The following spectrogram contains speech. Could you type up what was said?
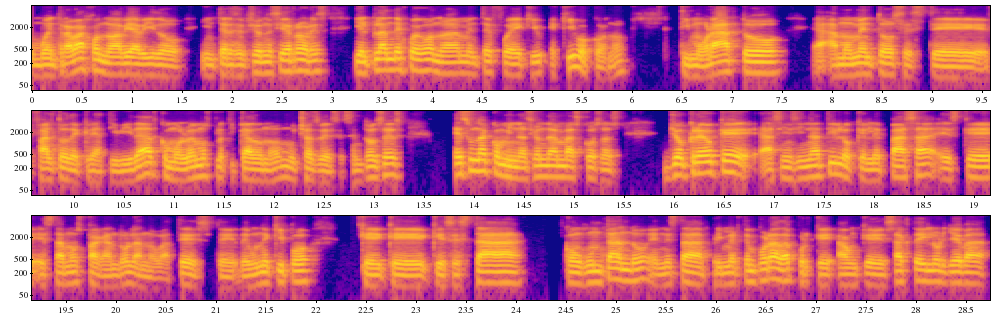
un buen trabajo, no había habido intercepciones y errores, y el plan de juego nuevamente fue equívoco, ¿no? Timorato, a, momentos este, falto de creatividad, como lo hemos platicado, ¿no? Muchas veces. Entonces, es una combinación de ambas cosas. Yo creo que a Cincinnati lo que le pasa es que estamos pagando la novatez de, un equipo que, que, se está conjuntando en esta primera temporada, porque aunque Zach Taylor lleva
